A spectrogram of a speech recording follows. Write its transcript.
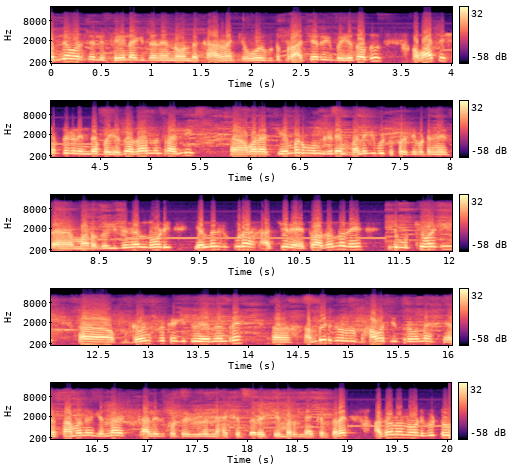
ಮೊದಲನೇ ವರ್ಷದಲ್ಲಿ ಫೇಲ್ ಆಗಿದ್ದಾನೆ ಅನ್ನೋ ಒಂದು ಕಾರಣಕ್ಕೆ ಹೋಗ್ಬಿಟ್ಟು ಪ್ರಾಚಾರ್ಯರಿಗೆ ಬೈಯೋದು, ಅದು ಅವಾಚ್ಯ ಶಬ್ದಗಳಿಂದ ಬೈಯೋದು. ಅದಾದ ನಂತರ ಅಲ್ಲಿ ಅವರ ಚೇಂಬರ್ ಮುಂದ್ಗಡೆ ಮಲಗಿಬಿಟ್ಟು ಪ್ರತಿಭಟನೆ ಮಾಡೋದು. ಇದನ್ನೆಲ್ಲ ನೋಡಿ ಎಲ್ಲರಿಗೂ ಕೂಡ ಆಶ್ಚರ್ಯ ಆಯ್ತು. ಅದಲ್ಲದೆ, ಇಲ್ಲಿ ಮುಖ್ಯವಾಗಿ ಗಮನಿಸಬೇಕಾಗಿದ್ದು ಏನಂದ್ರೆ ಅಂಬೇಡ್ಕರ್ ಅವರ ಭಾವಚಿತ್ರವನ್ನ ಸಾಮಾನ್ಯವಾಗಿ ಎಲ್ಲಾ ಕಾಲೇಜ್ ಕೊಠಡಿಗಳಲ್ಲಿ ಹಾಕಿರ್ತಾರೆ ಚೇಂಬರ್ ಅಲ್ಲಿ ಹಾಕಿರ್ತಾರೆ. ಅದನ್ನ ನೋಡಿಬಿಟ್ಟು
